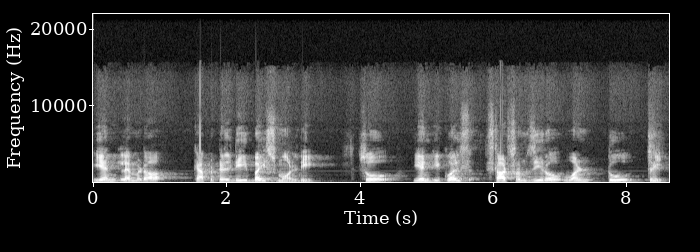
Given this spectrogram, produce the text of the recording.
n lambda capital D by small d. So n equals starts from 0, 1, 2, 3.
